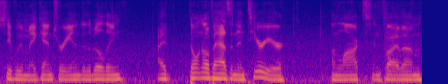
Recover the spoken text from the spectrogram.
See if we make entry into the building. I don't know if it has an interior unlocked in FiveM.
